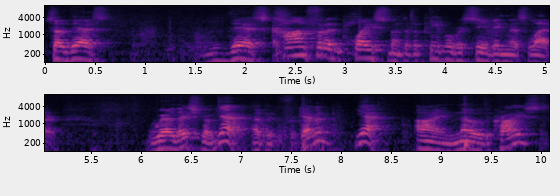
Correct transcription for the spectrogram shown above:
So this this confident placement of the people receiving this letter, where they should go, yeah, I've been forgiven. Yeah, I know the Christ.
